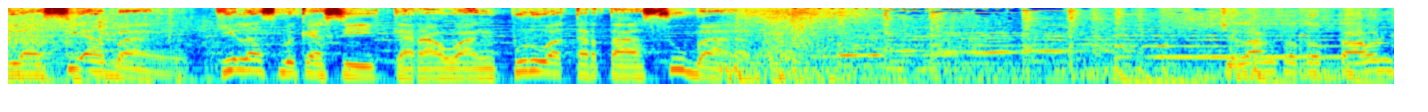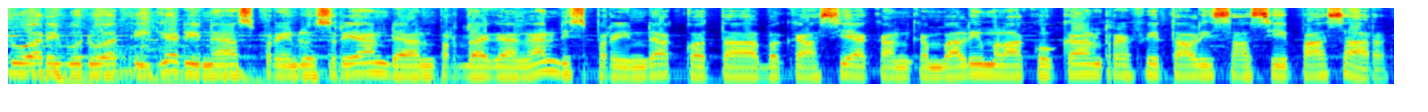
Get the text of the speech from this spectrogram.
Kilas Si Abang, Kilas Bekasi, Karawang, Purwakarta, Subang. Jelang tutup tahun 2023, Dinas Perindustrian dan Perdagangan di Sperindak Kota Bekasi akan kembali melakukan revitalisasi pasar.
